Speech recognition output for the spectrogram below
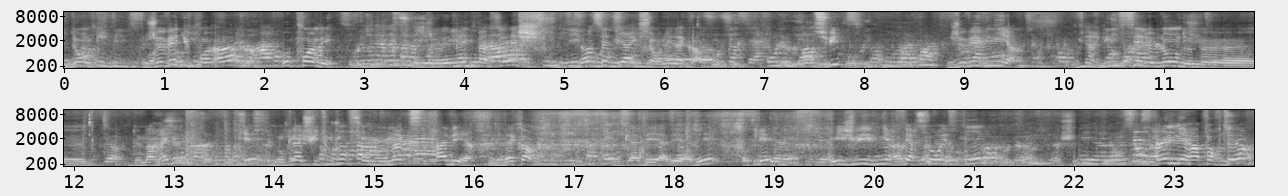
Donc, je vais du point A au point B. Je vais mettre ma flèche dans cette direction, on est d'accord. Ensuite, je vais venir faire glisser le long de, ma règle. Donc là, je suis toujours sur mon axe AB. hein. D'accord Donc AB, AB, AB. Et je vais venir faire correspondre un de mes rapporteurs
